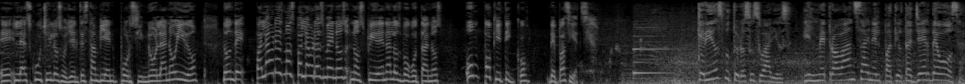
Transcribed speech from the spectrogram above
eh, la escuche y los oyentes también, por si no la han oído, donde palabras más, palabras menos nos piden a los bogotanos un poquitico de paciencia. Queridos futuros usuarios, el metro avanza en el patio taller de Osa,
